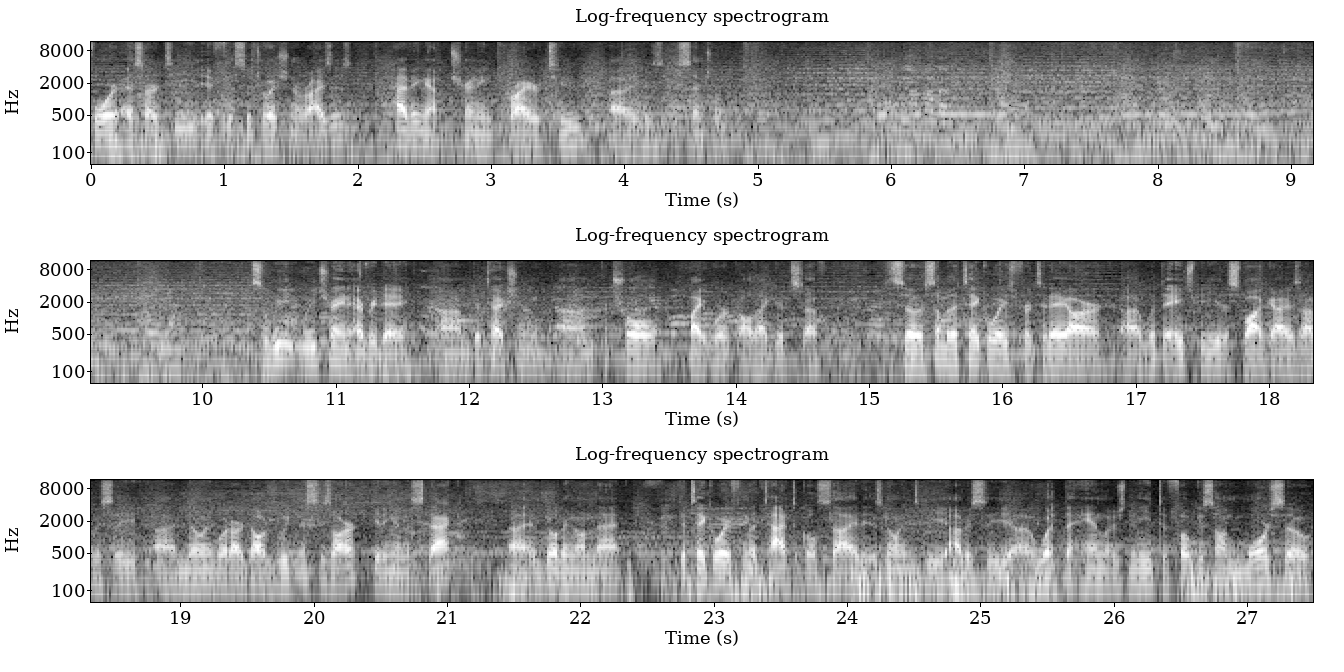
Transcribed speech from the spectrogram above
for SRT if the situation arises, having that training prior to uh, is essential. So we, we train every day, um, detection, um, patrol, bite work, all that good stuff. So some of the takeaways for today are uh, with the HPD, the SWAT guys, obviously uh, knowing what our dog's weaknesses are, getting in the stack, uh, and building on that. The takeaway from the tactical side is going to be obviously uh, what the handlers need to focus on more so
